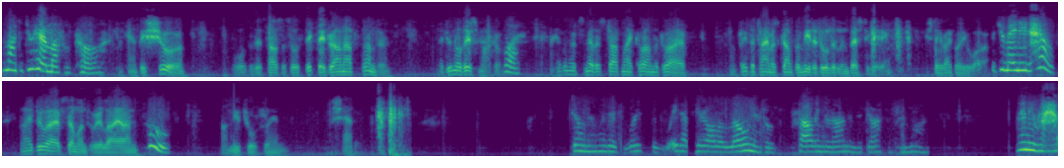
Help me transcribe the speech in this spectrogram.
Lamont, did you hear a muffled call? I can't be sure. The walls of this house are so thick they drown out thunder. I do know this, Margot. What? I haven't heard Smithers start my car on the drive. I'm afraid the time has come for me to do a little investigating. You stay right where you are. But you may need help. I do have someone to rely on. Who? Our mutual friend, Shadow. Don't know whether it's worth to wait up here all alone or go prowling around in the dark with Lamont. Anyway, I-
